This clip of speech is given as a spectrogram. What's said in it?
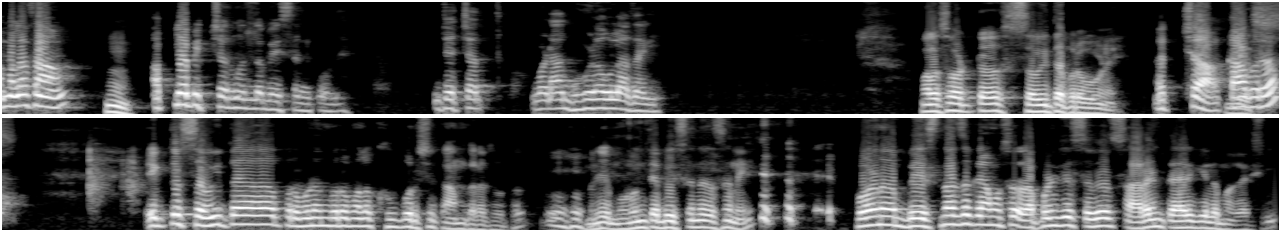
आम्हाला सांग. आपल्या पिक्चर मधलं बेसन कोण आहे ज्याच्यात वडा घोळवला जाईल मला असं वाटतं सविता प्रभूणे अच्छा का. बरं एक तर सविता प्रभूणांबरोबर मला खूप वर्ष काम करायचं होतं. म्हणजे म्हणून त्या बेसनात असं नाही पण बेसनाचं काम असं आपण जे सगळं सारण तयार केलं मगाशी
